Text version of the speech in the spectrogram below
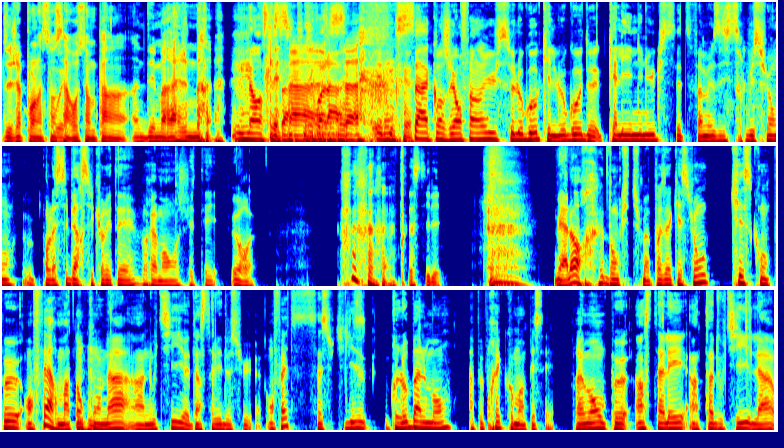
déjà, pour l'instant, Ouais. ça ressemble pas à un, un démarrage. Non, c'est ça. Classique. voilà. Ça. Et donc ça, quand j'ai enfin eu ce logo, qui est le logo de Kali Linux, cette fameuse distribution pour la cybersécurité, vraiment, j'étais heureux. très stylé. Mais alors, donc tu m'as posé la question, qu'est-ce qu'on peut en faire maintenant Mhm. qu'on a un outil d'installer dessus? En fait, ça s'utilise globalement à peu près comme un PC. Vraiment, on peut installer un tas d'outils. Là,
